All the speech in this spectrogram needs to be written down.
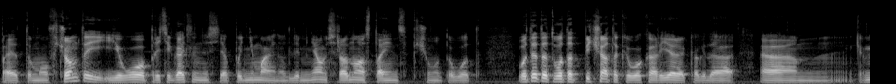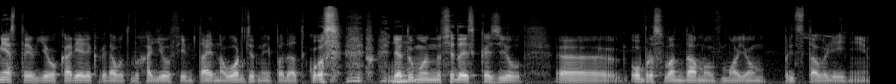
Поэтому в чем-то его притягательность я понимаю, но для меня он все равно останется почему-то вот вот этот вот отпечаток его карьеры, когда эм, место в его карьере, когда вот выходил фильм «Тайна Ордена» и «Под откос», я думаю, он навсегда исказил э, образ Ван Дамма в моем представлении.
